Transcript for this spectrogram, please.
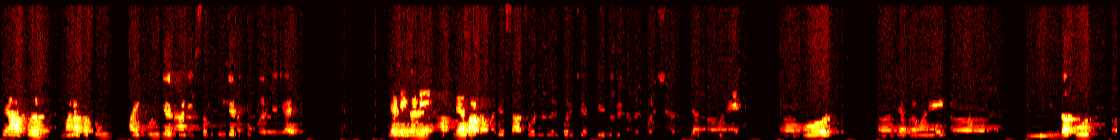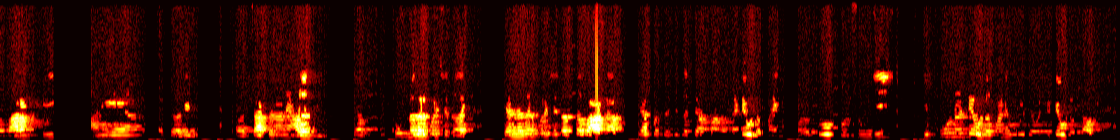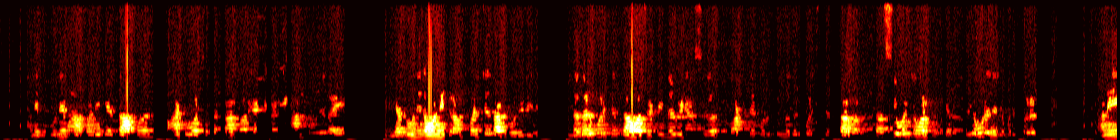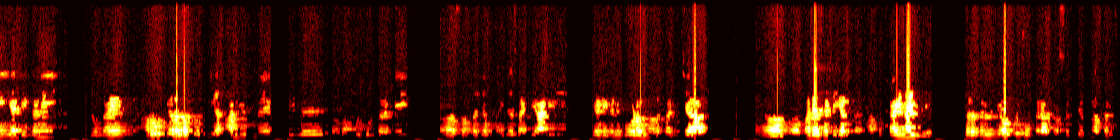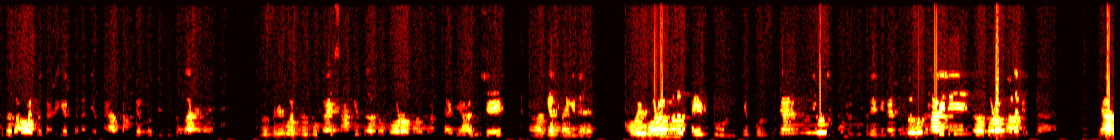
त्या आपण मनापासून ऐकून घेणं आणि समजून घेणं खूप गरजेचे आहे. या ठिकाणी आपल्या भागामध्ये सासवड नगर परिषद जेजुरी नगर परिषद त्याचप्रमाणे बोर त्याप्रमाणे इंदापूर बारामती आणि अं, चाकण आणि आळंदी नगर परिषद आहे? त्या नगर परिषदाचा भाग हा त्या पद्धतीचा त्या भागाला डेव्हलप नाही. परंतु फुरसुंगी ही पूर्ण डेव्हलप आणि गुरुदेवाची डेव्हलप गाव आहे. आणि पुणे महापालिकेचा आपण आठ वर्षाचा कारभार या ठिकाणी अनुभवलेला आहे. या दोन्ही गावांनी ग्रामपंचायत अनुभवलेली नगर परिषद गावासाठी नवीन असं वाटते परंतु नगर परिषद कारभार शेवटच्या मार्फत केला. एवढं त्याच्यामध्ये फरक. आणि या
